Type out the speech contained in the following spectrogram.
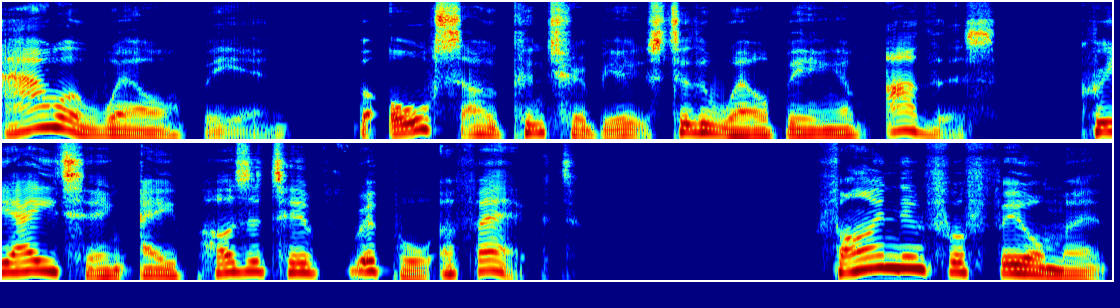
our well being, but also contributes to the well being of others, creating a positive ripple effect. Finding fulfillment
